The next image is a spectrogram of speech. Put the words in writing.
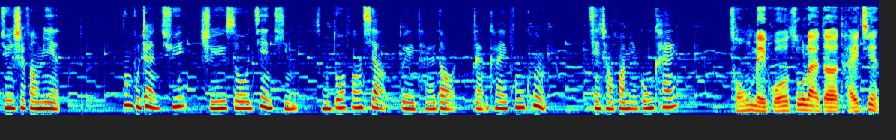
军事方面，东部战区十余艘舰艇从多方向对台岛展开风控，现场画面公开。从美国租来的台舰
